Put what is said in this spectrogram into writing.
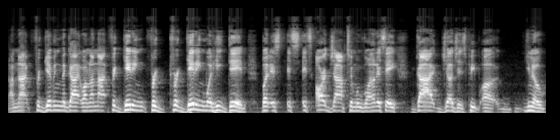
I'm not forgiving the guy. Well, I'm not forgetting for forgetting what he did, but it's it's it's our job to move on. They say God judges people. Uh, you know,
